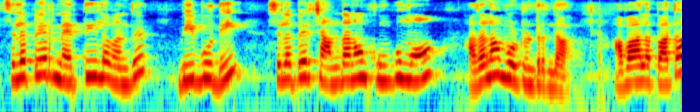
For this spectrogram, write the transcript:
சில பேர் நெத்தியில் வந்து விபூதி சில பேர் சந்தனம் குங்குமம் அதெல்லாம் போட்டுருந்தா அவளை பார்த்தா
